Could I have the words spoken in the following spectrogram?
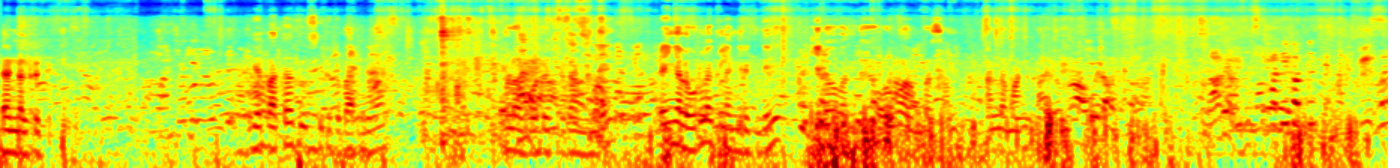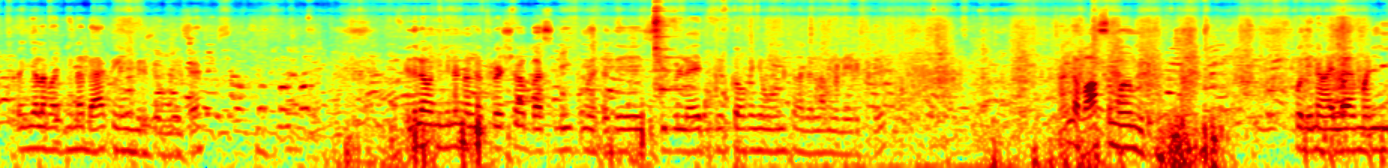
இடங்கள் இருக்குது இங்கே பார்த்தா தூசி இருக்குது பாருங்கள் இவ்வளோ போட்டு வச்சுருக்காங்க இங்கே உருளைக்கிழங்கு இருக்குது. கிலோ வந்து ஒரு ரூபா ஐம்பது சம். நல்ல மண் இங்கே பார்த்தீங்கன்னா பேக்லையும் இருக்குது உங்களுக்கு. இதில் வந்தீங்கன்னா நல்ல ஃப்ரெஷ்ஷாக பஸ் லீக் மாட்டது சிபிள் இது கோவையும் ஒன்று அதெல்லாம் இதில் இருக்குது. நல்ல வாசமாகவும் இருக்குது புதினா இலை மல்லி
